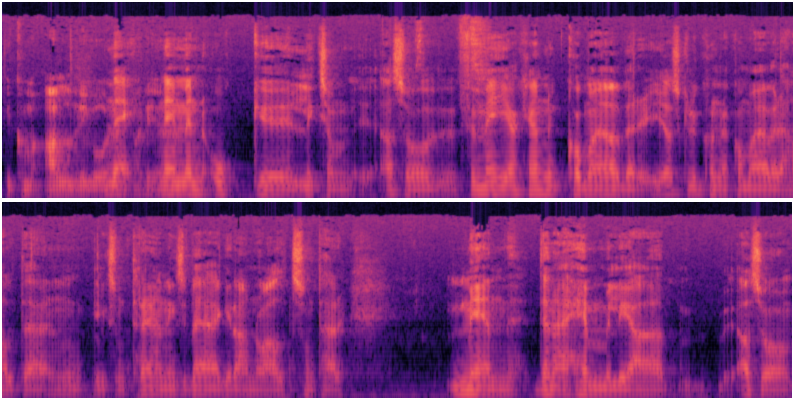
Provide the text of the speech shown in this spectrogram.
Det kommer aldrig gå att Nej, reparera. nej men och eh, liksom, alltså för mig jag kan komma över, jag skulle kunna komma över allt det här, liksom träningsvägran och allt sånt här. Men den här hemliga, alltså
